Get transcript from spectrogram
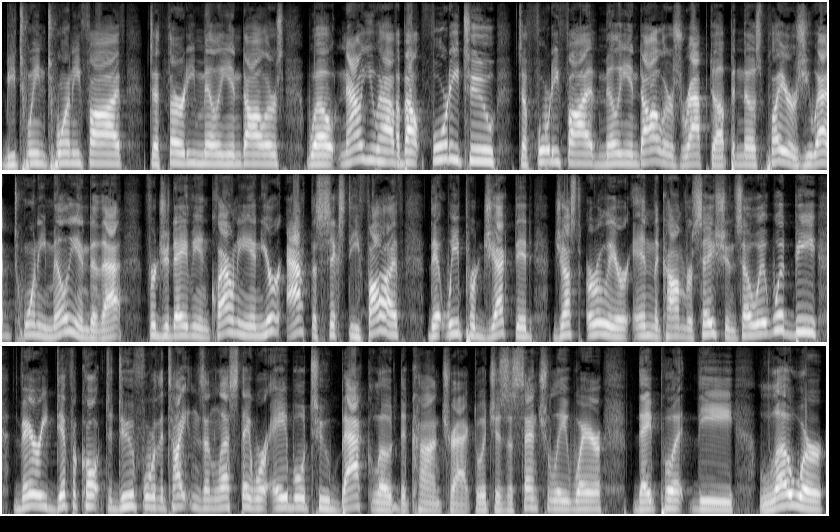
between 25 to 30 million dollars. Well, now you have about 42 to 45 million dollars wrapped up in those players. You add 20 million to that for Jadeveon Clowney and you're at the 65 that we projected just earlier in the conversation. So it would be very difficult to do for the Titans unless they were able to backload the contract, which is essentially where they put the lower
